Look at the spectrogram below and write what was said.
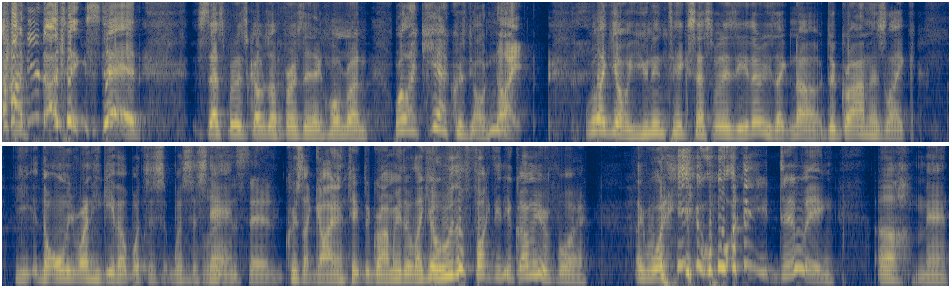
how do you not take Stanton?" Cespedes comes up first inning, home run. We're like, "Yeah, Chris, yo, night." We're like, "Yo, you didn't take Cespedes either?" He's like, "No." Degrom has like. He, the only run he gave up was to, was to stand. stand. Chris like, yo, I didn't take the Grom either. Like, yo, who the fuck did you come here for? Like, what are you what are you doing? Oh man.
